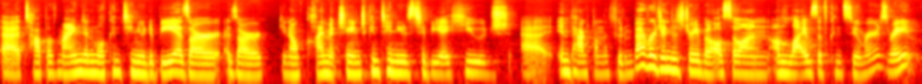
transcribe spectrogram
uh, top of mind and will continue to be as our as our you know climate change continues to be a huge uh, impact on the food and beverage industry, but also on on lives of consumers. Right,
